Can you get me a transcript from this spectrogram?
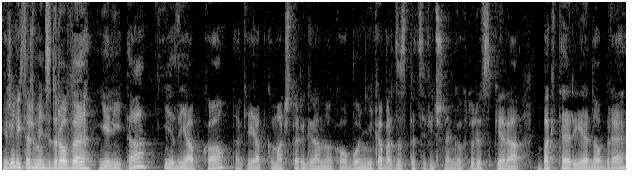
Jeżeli chcesz mieć zdrowe jelita, jest jabłko. Takie jabłko ma 4 gramy około błonnika, bardzo specyficznego, który wspiera bakterie dobre.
